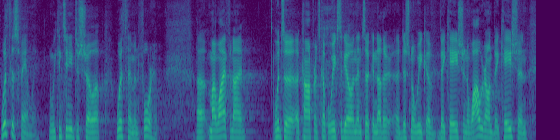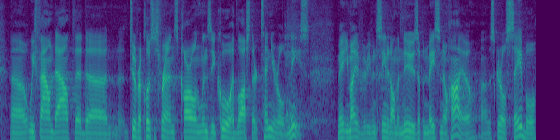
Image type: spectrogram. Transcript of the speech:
with his family, and we continue to show up with him and for him. Uh, my wife and I went to a conference a couple weeks ago and then took another additional week of vacation. And while we were on vacation, uh, we found out that uh, two of our closest friends, Carl and Lindsay Cool, had lost their 10 year old niece. You might have even seen it on the news up in Mason, Ohio. Uh, this girl, Sable,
